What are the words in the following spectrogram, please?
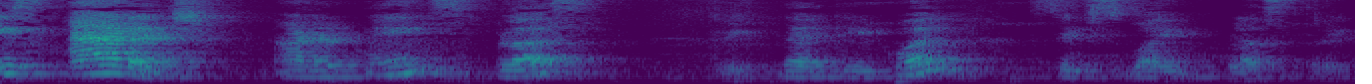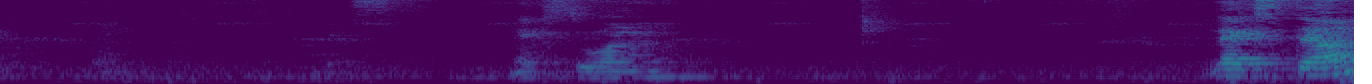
is added. Added means plus 3 that equal 6y plus 3 yes. Next one. Next uh,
